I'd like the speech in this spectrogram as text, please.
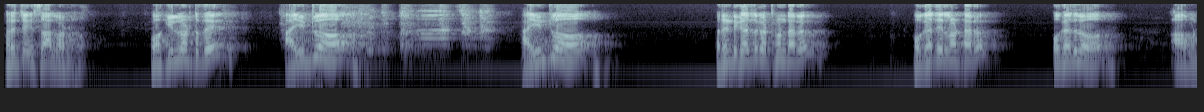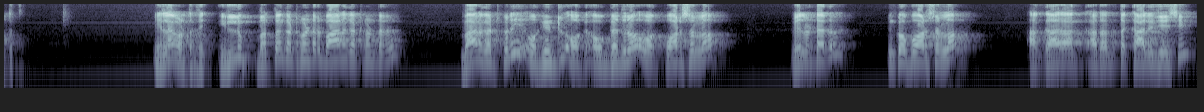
ప్రత్యేక సాళ్ళు అంటారు. ఒక ఇల్లు ఉంటుంది. ఆ ఇంట్లో ఆ ఇంట్లో రెండు గదులు కట్టుకుంటారు. ఒక గది ఇల్లు ఉంటారు. ఒక గదిలో ఆవు ఉంటుంది. ఇలాగ ఉంటుంది. ఇల్లు మొత్తం కట్టుకుంటారు బాగానే కట్టుకుంటారు. బాగా కట్టుకుని ఒక ఇంట్లో ఒక ఒక గదిలో ఒక పోర్షన్లో వీళ్ళుంటారు. ఇంకో పోర్షన్లో ఆ అదంతా ఖాళీ చేసి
